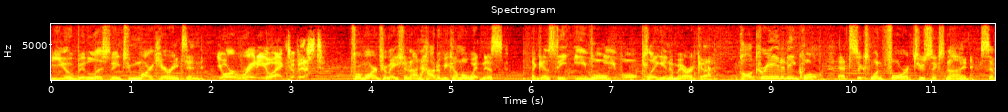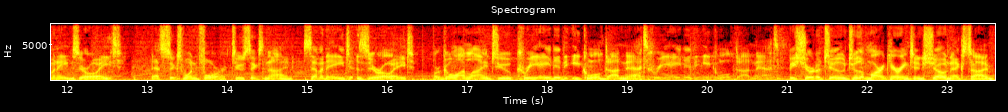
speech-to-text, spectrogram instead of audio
You've been listening to Mark Harrington, your radio activist. For more information on how to become a witness against the evil, evil plague in America, call Created Equal at 614 269 7808. That's 614 269 7808. Or go online to createdequal.net. Createdequal.net. Be sure to tune to The Mark Harrington Show next time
